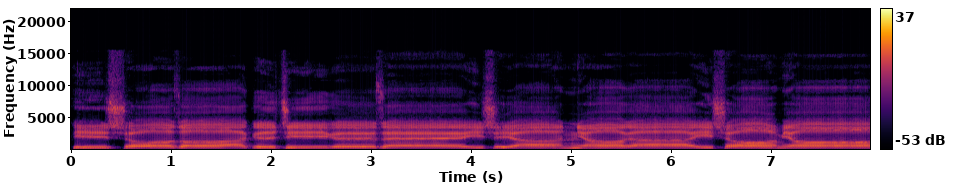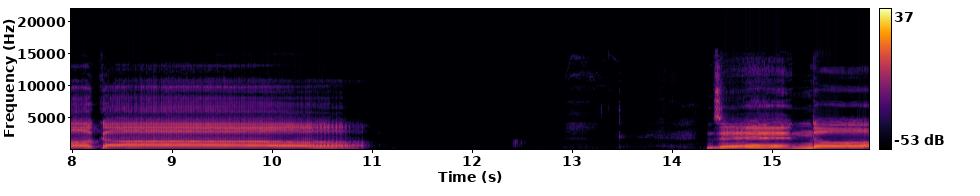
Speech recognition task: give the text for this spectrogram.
一生増悪地偶税、死安女が一生明か。全道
